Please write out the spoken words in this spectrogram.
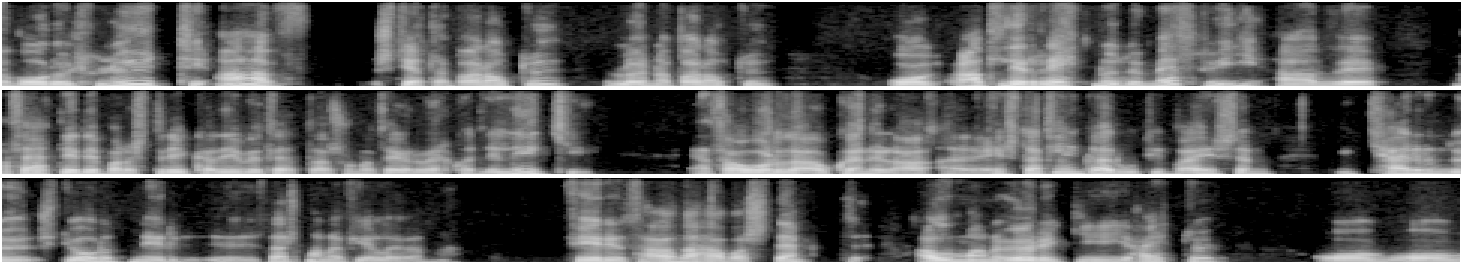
voru hluti af stjættabaráttu, launabaráttu og allir reiknuðu með því að, að þetta er bara strikað yfir þetta svona þegar verkvalli líki. En þá voru það ákveðinir einstaklingar út í bæ sem kærðu stjórnir eh, starfsmannafélagana fyrir það að hafa stemt almanna öryggi í hættu og, og,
